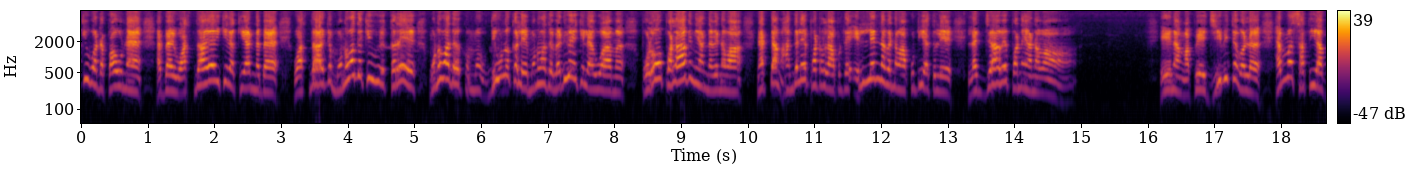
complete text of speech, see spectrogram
කිව්වට පව් නෑ. හැබැයි වස් 10යි කියලා කියන්න බෑ. වස් 10ට මොනවද කිව්වේ කරේ? මොනවද දිනු කළේ? මොනවද වැඩි වෙයි කියලා ඇහුවාම පොළොව පලාගෙන යන්න වෙනවා. නැත්තම් හඳලේ පටල අපිට එල්ලෙන්න වෙනවා කුටිය ඇතුලේ. ලැජ්ජාවේ පණ යනවා. එහෙනම් අපේ ජීවිතවල හැම සතියක්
